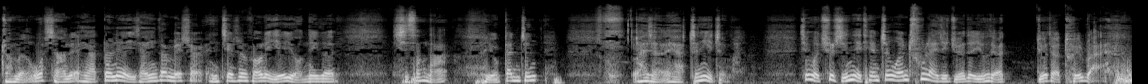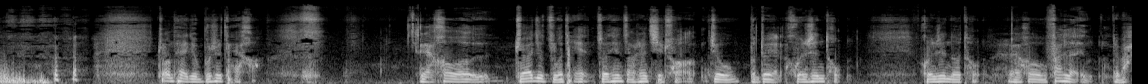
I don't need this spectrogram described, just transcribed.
专门我想着哎呀锻炼一下应该没事儿，健身房里也有那个洗桑拿，有干蒸，我还想哎呀蒸一蒸吧。结果确实那天蒸完出来就觉得有点有点腿软，状态就不是太好。然后主要就昨天，昨天早上起床就不对了，浑身痛，浑身都痛，然后发冷，对吧？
